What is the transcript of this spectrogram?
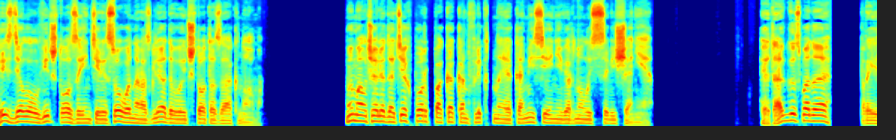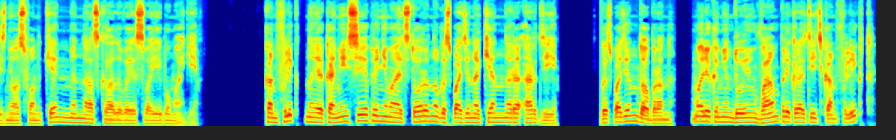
и сделал вид, что заинтересованно разглядывает что-то за окном. Мы молчали до тех пор, пока конфликтная комиссия не вернулась с совещания. «Итак, господа», — произнес фон Кеммен, раскладывая свои бумаги. «Конфликтная комиссия принимает сторону господина Кеннера Орди. Господин Добран, мы рекомендуем вам прекратить конфликт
